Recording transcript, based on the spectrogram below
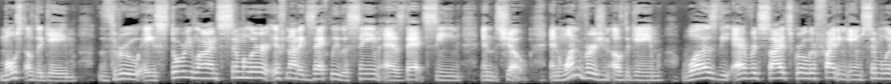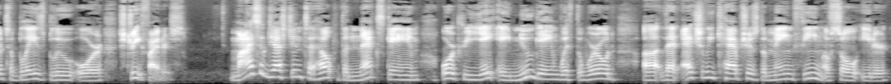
most of the game through a storyline similar, if not exactly the same as that seen in the show. And one version of the game was the average side scroller fighting game similar to BlazBlue or Street Fighters. My suggestion to help the next game or create a new game with the world uh, that actually captures the main theme of Soul Eater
